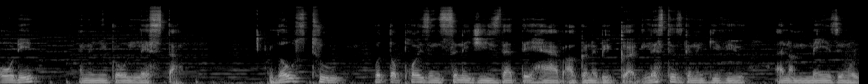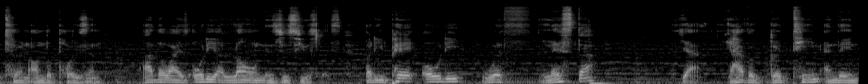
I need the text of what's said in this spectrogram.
Odie and then you go Lester. Those two with the poison synergies that they have are going to be good. Lester is going to give you an amazing return on the poison. Otherwise, Odie alone is just useless. But you pair Odie with Lester, yeah, you have a good team, and then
